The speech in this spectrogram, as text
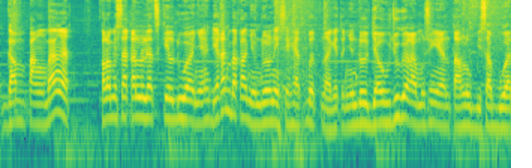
gampang banget kalau misalkan lu lihat skill 2 nya dia kan bakal nyundul nih si headbutt. Nah gitu. Nyundul jauh juga kan musuhnya. Entah lu bisa buat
